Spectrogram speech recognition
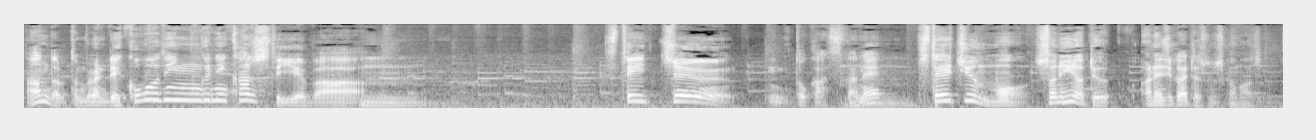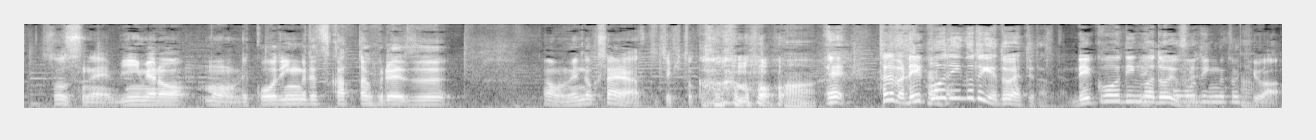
なんだろう多分レコーディングに関して言えば、うん、 STAY TUNE とかですかね、うん、 STAY TUNE もその日によってアレンジ変えたりするんですかまず？そうですね。B メロもうレコーディングで使ったフレーズがもう面倒くさいなって時とかはもうえ例えばレコーディングの時はどうやってたんですか？レコーディングはどういうレコーディングの時は、お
